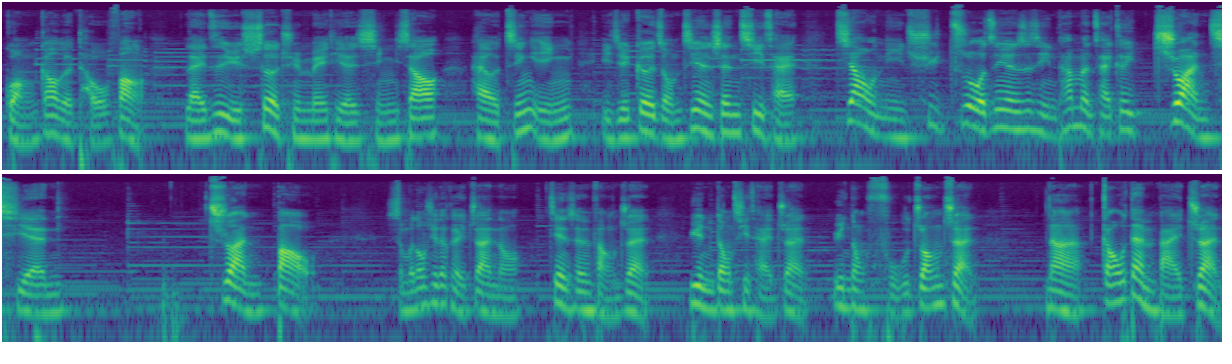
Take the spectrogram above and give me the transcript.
广告的投放。来自于社群媒体的行销，还有经营，以及各种健身器材，叫你去做这件事情，他们才可以赚钱，赚爆，什么东西都可以赚哦。健身房赚，运动器材赚，运动服装赚，那高蛋白赚，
